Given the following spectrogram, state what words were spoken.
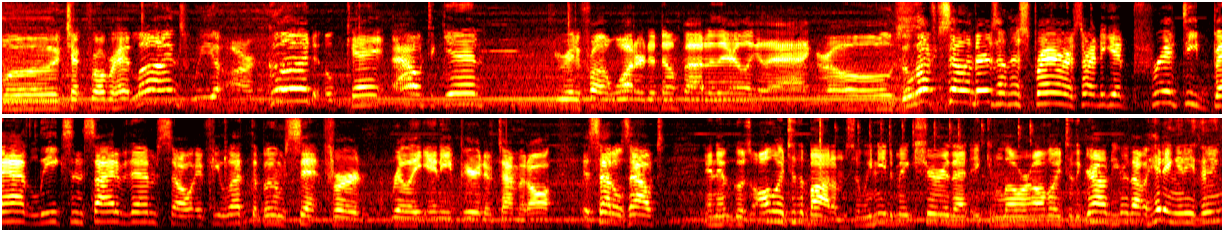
wood, check for overhead lines. We are good, okay, out again. You ready for all the water to dump out of there? Look at that, gross. The left cylinders on this sprayer are starting to get pretty bad leaks inside of them, so if you let the boom sit for really any period of time at all, it settles out and it goes all the way to the bottom. So we need to make sure that it can lower all the way to the ground here without hitting anything.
